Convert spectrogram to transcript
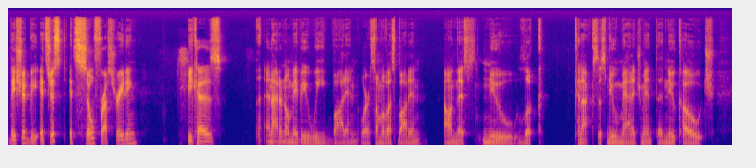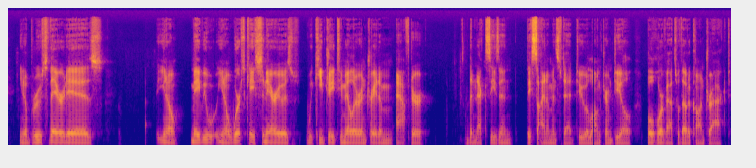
they should be. It's just it's so frustrating because and I don't know, maybe we bought in or some of us bought in on this new look Canucks, this new management, the new coach. You know, Bruce, there it is. You know, maybe you know, worst case scenario is we keep JT Miller and trade him after the next season. They sign him instead to a long term deal. Bo Horvat's without a contract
